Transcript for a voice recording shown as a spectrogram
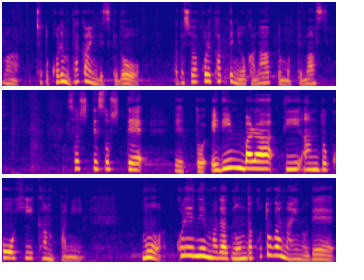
まあちょっとこれも高いんですけど私はこれ買ってみようかなと思ってます。そしてそして、えっと、エディンバラティーコーヒーカンパニー。もうこれねまだ飲んだことがないので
